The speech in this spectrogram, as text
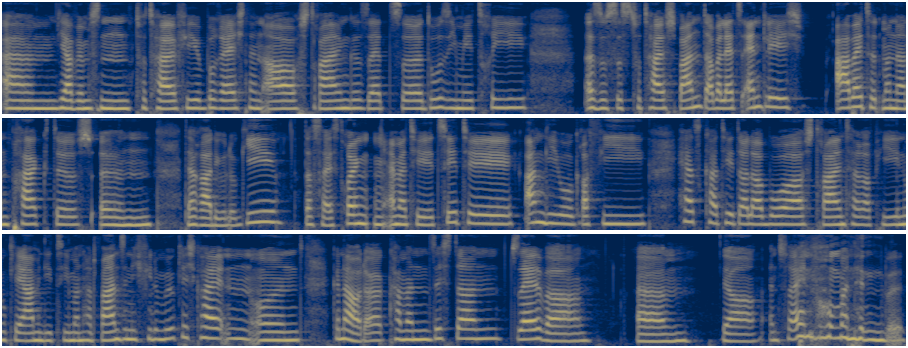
Ähm, ja, wir müssen total viel berechnen, auch Strahlengesetze, Dosimetrie. Also es ist total spannend, aber letztendlich arbeitet man dann praktisch in der Radiologie, das heißt Röntgen, MRT, CT, Angiografie, Herzkatheterlabor, Strahlentherapie, Nuklearmedizin. Man hat wahnsinnig viele Möglichkeiten und genau, da kann man sich dann selber ähm, ja, entscheiden, wo man hin will.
